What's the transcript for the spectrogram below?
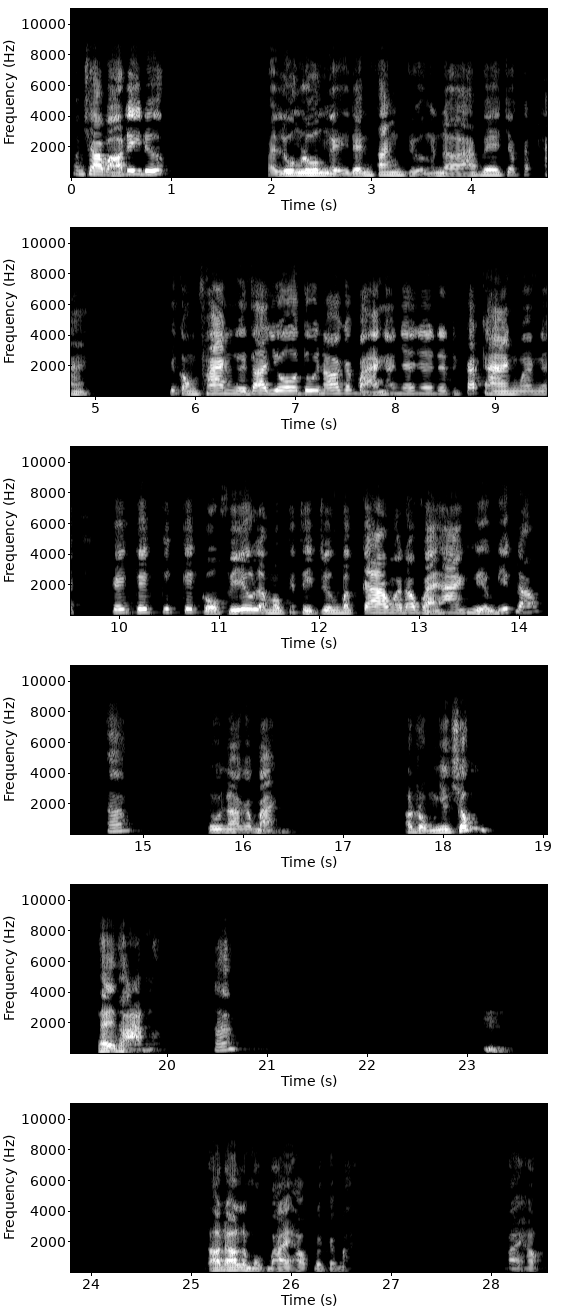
Làm sao bỏ đi được. Phải luôn luôn nghĩ đến tăng trưởng NAV cho khách hàng. Chứ còn fan người ta vô, tôi nói các bạn khách hàng mà cái cái cái cái cổ phiếu là một cái thị trường bậc cao mà đâu phải ai cũng hiểu biết đâu đó. tôi nói các bạn, nó rụng như súng, thê thảm. Đó. đó đó là một bài học đó các bạn. Bài học,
